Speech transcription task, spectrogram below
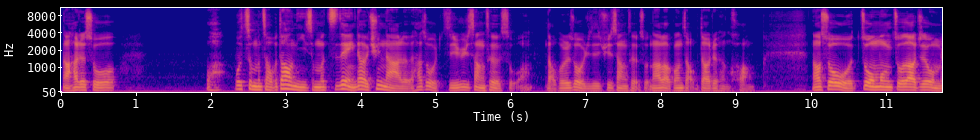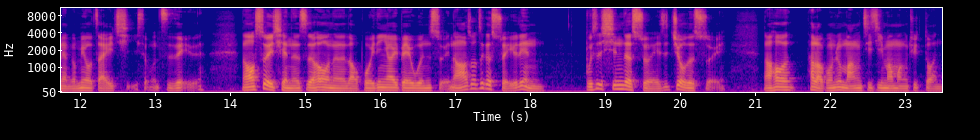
然后他就说。哇，我怎么找不到你？什么之类？你到底去哪了？他说我直接去上厕所啊。老婆就说我直接去上厕所，然后老公找不到就很慌，然后说我做梦做到就是我们两个没有在一起什么之类的。然后睡前的时候呢，老婆一定要一杯温水，然后说这个水有点不是新的水，是旧的水。然后她老公就忙急急忙忙去端，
